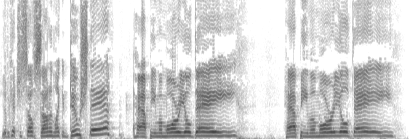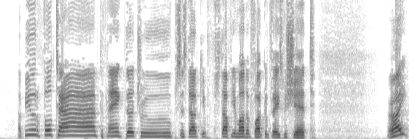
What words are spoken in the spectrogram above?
you ever catch yourself sounding like a douche there? Happy Memorial Day. Happy Memorial Day. A beautiful time to thank the troops and stuff your, stuff your motherfucking face with shit. Right?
